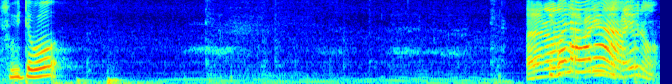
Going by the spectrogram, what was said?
Subite vos. Ahora no, Igual no, ahora- hay uno.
